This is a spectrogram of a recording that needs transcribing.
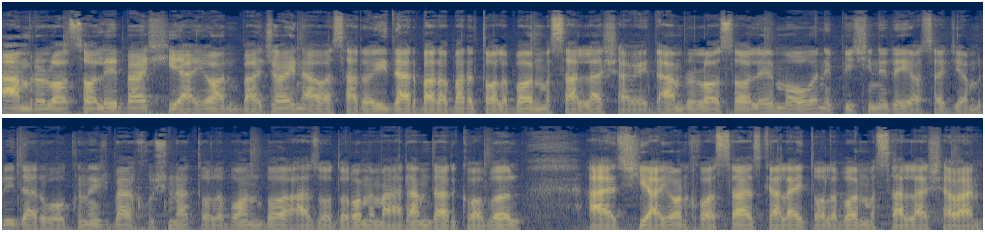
امرالله صالح به شیعیان به جای نوسرایی در برابر طالبان مسلح شوید. امرالله صالح معاون پیشین ریاست جمهوری در واکنش به خشونت طالبان با عزاداران محرم در کابل از شیعیان خواسته است که علیه طالبان مسلح شوند.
